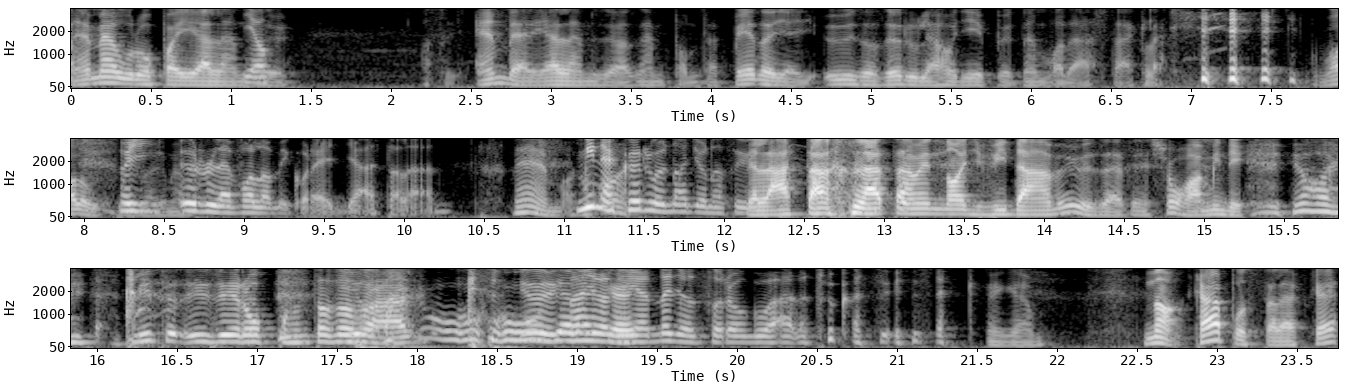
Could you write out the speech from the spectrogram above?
Jó. nem európai jellemző, Jó. az, hogy ember jellemző, az nem tudom. Tehát például, hogy egy őz az örül hogy épp őt nem vadázták le. Valószínűleg Hogy nem. örül-e valamikor egyáltalán. nem az Minek van- örül nagyon az ősz? De láttál, láttál egy nagy vidám őzet? Én soha mindig, jaj, mit izé roppant az az ág? Nagyon ilyen, nagyon szorongó állatok az őzek. Igen. Na, káposztalepke.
